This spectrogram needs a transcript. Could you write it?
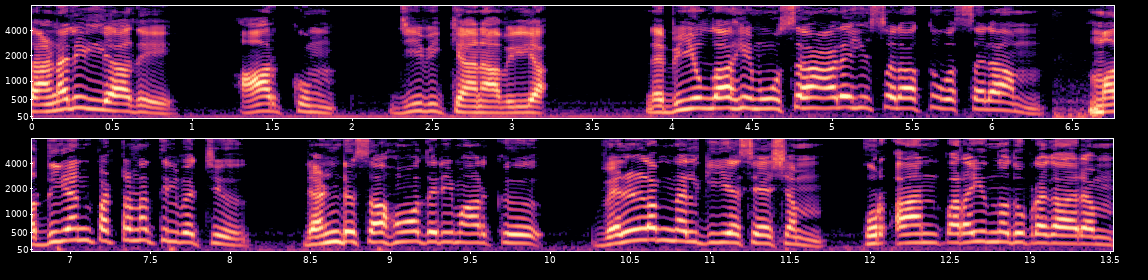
തണലില്ലാതെ ആർക്കും ജീവിക്കാനാവില്ല. നബിയുല്ലാഹി മൂസ അലഹി സ്വലാത്തു വസ്സലാം മദിയൻ പട്ടണത്തിൽ വെച്ച് രണ്ട് സഹോദരിമാർക്ക് വെള്ളം നൽകിയ ശേഷം ഖുർആൻ പറയുന്നതു പ്രകാരം.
